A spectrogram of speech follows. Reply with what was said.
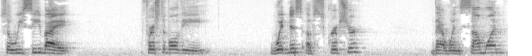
So we see by, first of all, the witness of Scripture that when someone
